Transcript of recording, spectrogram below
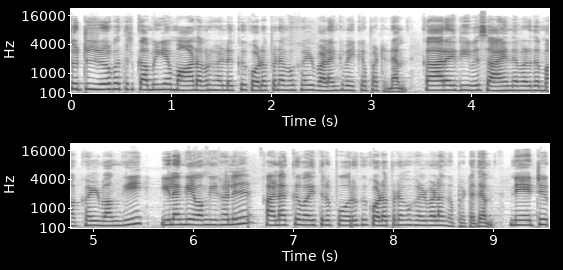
சுற்று நிரூபத்திற்கமைய மாணவர்களுக்கு கொடுப்பனவுகள் வழங்கி வைக்கப்பட்டன. காரைதீவு சாய்ந்தமருது மக்கள் வங்கி இலங்கை வங்கிகளில் கணக்கு வைத்திருப்போருக்கு கொடுப்பனவுகள் வழங்கப்பட்டது. நேற்று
